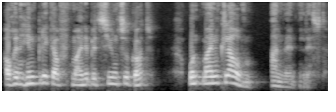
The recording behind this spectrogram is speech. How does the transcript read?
auch in Hinblick auf meine Beziehung zu Gott und meinen Glauben anwenden lässt.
